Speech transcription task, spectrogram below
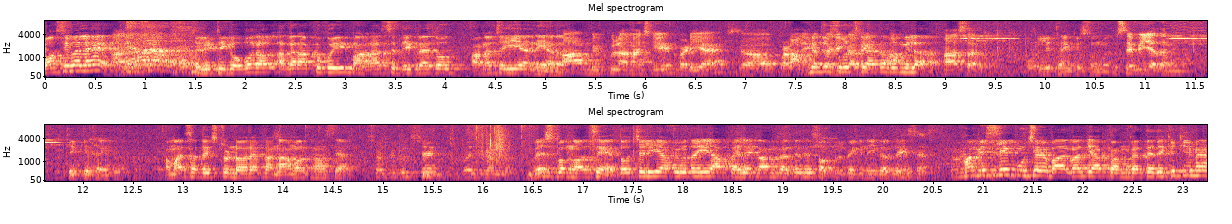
पॉसिबल है? चलिए ठीक है। ओवरऑल अगर आपको कोई महाराष्ट्र से देख रहा है तो आना चाहिए या नहीं आना हाँ बिल्कुल आना चाहिए। बढ़िया है। पढ़ाने आपने जो सोच किया था वो हाँ, मिला? हाँ सर चलिए थैंक यू सो मच उससे भी ज़्यादा मिला। ठीक है थैंक यू हमारे साथ एक स्टूडेंट और है अपना नाम और कहाँ से आप शफीकुल शेख वेस्ट बंगाल वेस्ट बंगाल से हैं। तो चलिए आप ये बताइए आप पहले काम करते थे सॉफ्टवेयर पे कि नहीं करते नहीं? सर हम इसलिए पूछे हैं बार बार कि आप काम करते थे क्योंकि मैं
